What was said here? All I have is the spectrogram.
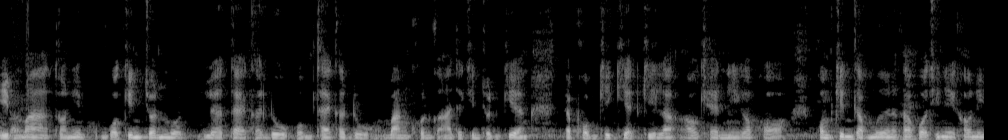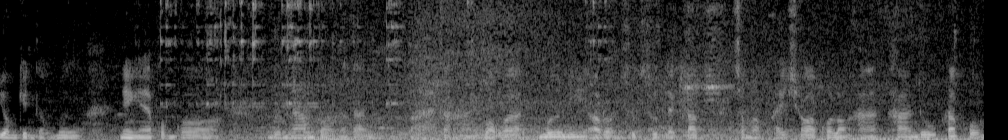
อิ่มมาก ตอนนี้ผมก็กินจนหมด เหลือแต่กระดูก ผมแทะกระดูก บางคนก็อาจจะกินจนเกลี้ยง แต่ผมขี้เกียจกินแล้วเอาแค่นี้ก็พอ ผมกินกับมือนะครับ เพราะที่นี่เขานิยมกินกับมือ นี่ไงผมก็ดื่มน้ำก่อนแล้วกันอ่ากระหา บอกว่ามื้อนี้อร่อยสุดๆเลยครับสำหรับใครชอบก็ลองหาทานดูครับผม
